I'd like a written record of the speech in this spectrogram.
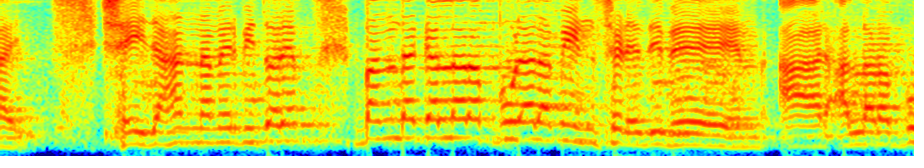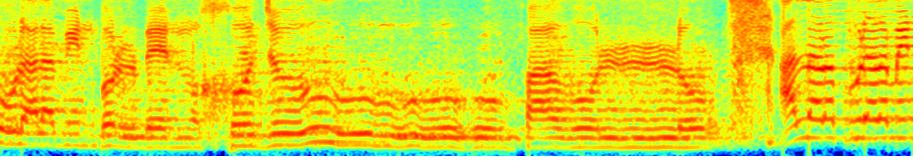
নাই। সেই জাহান্নামের ভিতরে বান্দাকে আল্লাহ রাব্বুল আলামিন ছেড়ে দিবেন। আর আল্লাহ রাব্বুল আলামিন বলবেন, খুজুহু ফাগুল্লু। আল্লাহ রাব্বুল আলামিন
